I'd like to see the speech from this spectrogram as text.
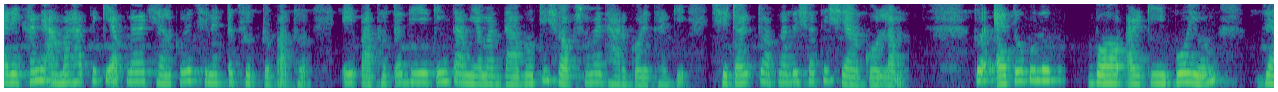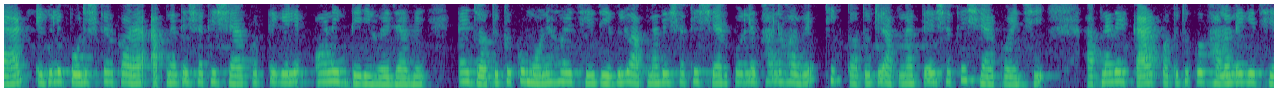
আর এখানে আমার হাতে কি আপনারা খেয়াল করেছেন একটা ছোট্ট পাথর? এই পাথরটা দিয়ে কিন্তু আমি আমার দাবটি সবসময় ধার করে থাকি। সেটাও একটু আপনাদের সাথে শেয়ার করলাম। তো এতগুলো ব আর কি বয়ম, যার এগুলো পরিষ্কার করা আপনাদের সাথে শেয়ার করতে গেলে অনেক দেরি হয়ে যাবে। তাই যতটুকু মনে হয়েছে যেগুলো আপনাদের সাথে শেয়ার করলে ভালো হবে, ঠিক ততটুকু আপনাদের সাথে শেয়ার করেছি। আপনাদের কার কতটুকু ভালো লেগেছে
